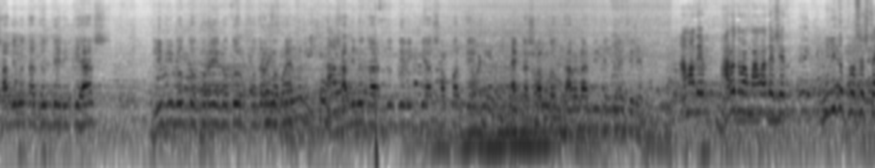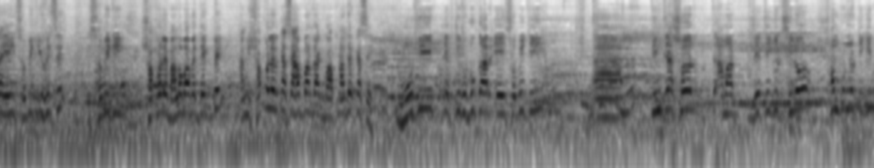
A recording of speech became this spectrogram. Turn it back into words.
স্বাধীনতা যুদ্ধের ইতিহাস লিপিবদ্ধ করে নতুন প্রজন্মকে স্বাধীনতা যুদ্ধের ইতিহাস সম্পর্কে একটা সম্যক ধারণা দিতে পেরেছিলেন। আমাদের ভারত এবং বাংলাদেশের মিলিত প্রচেষ্টায় এই ছবিটি হয়েছে। এই ছবিটি সকলে ভালোভাবে দেখবে। আমি সকলের কাছে আহ্বান রাখব আপনাদের কাছে। মুজিব একটি রূপকার এই ছবিটি তিন চারশোর আমার যে টিকিট ছিল, সম্পূর্ণ টিকিট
